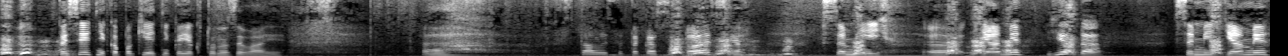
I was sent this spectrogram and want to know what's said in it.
е, касетника, пакетника, як хто називає. Е, Сталася така ситуація в самій ямі. Єрда, в самій ямі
